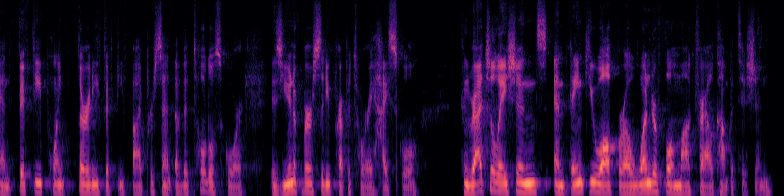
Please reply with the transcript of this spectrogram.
and 50.3055% of the total score is University Preparatory High School. Congratulations and thank you all for a wonderful mock trial competition.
